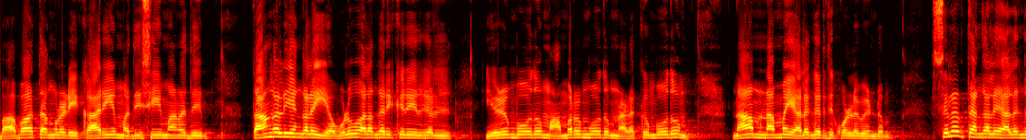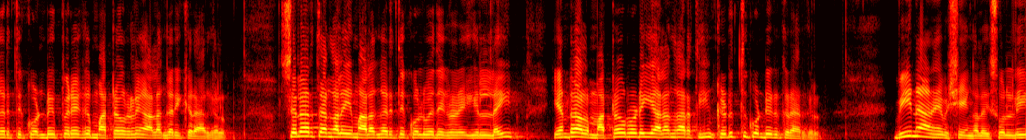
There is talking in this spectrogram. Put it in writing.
பாபா தங்களுடைய காரியம் அதிசயமானது. தாங்கள் எங்களை எவ்வளவு அலங்கரிக்கிறீர்கள்? எழும்போதும் அமரும்போதும் நடக்கும்போதும் நாம் நம்மை அலங்கரித்து கொள்ள வேண்டும். சிலர் தங்களை அலங்கரித்து கொண்டு பிறகு மற்றவர்களையும் அலங்கரிக்கிறார்கள். சிலர் தங்களையும் அலங்கரித்துக் கொள்வது இல்லை என்றால் மற்றவருடைய அலங்காரத்தையும் கெடுத்து கொண்டிருக்கிறார்கள். வீணான விஷயங்களை சொல்லி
